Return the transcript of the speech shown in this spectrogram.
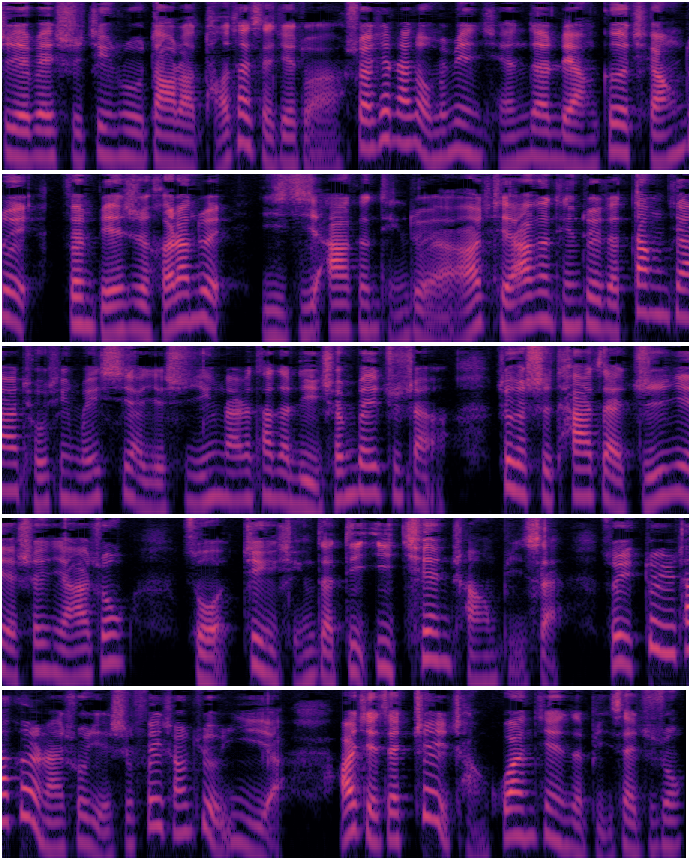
世界杯是进入到了淘汰赛阶段啊，率先来到我们面前的两个强队分别是荷兰队以及阿根廷队啊，而且阿根廷队的当家球星梅西啊，也是迎来了他的里程碑之战啊，这个是他在职业生涯中所进行的第一千场比赛，所以对于他个人来说也是非常具有意义啊，而且在这场关键的比赛之中，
